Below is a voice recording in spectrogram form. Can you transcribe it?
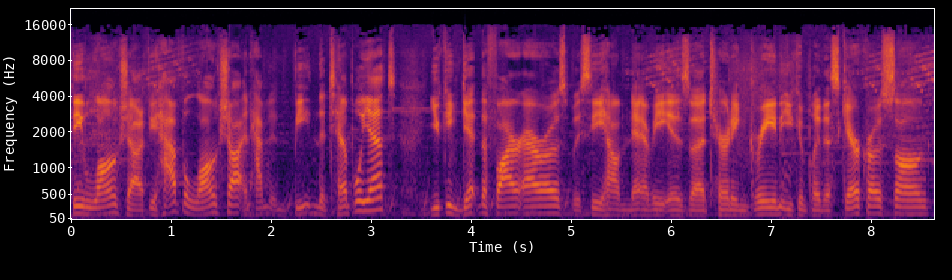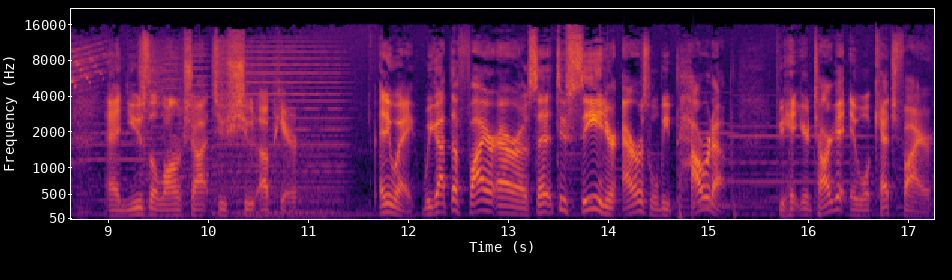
the long shot. If you have the long shot and haven't beaten the temple yet, you can get the fire arrows. We see how Navi is uh, turning green. You can play the Scarecrow song and use the long shot to shoot up here. Anyway, we got the fire arrow. Set it to C and your arrows will be powered up. If you hit your target, it will catch fire.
